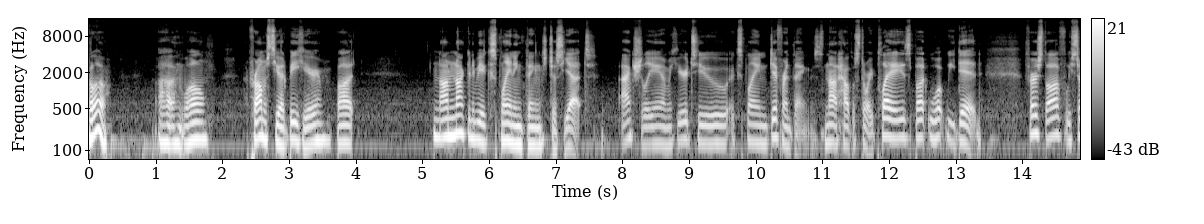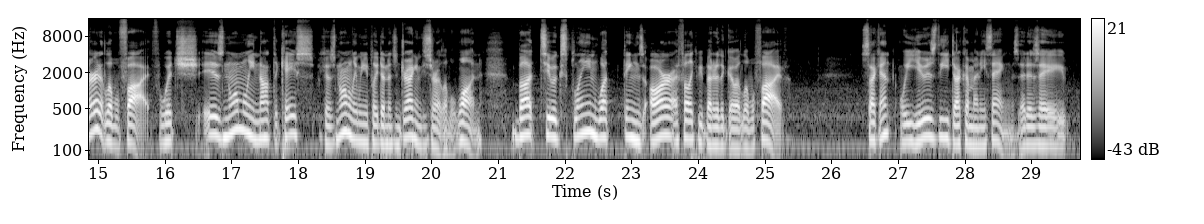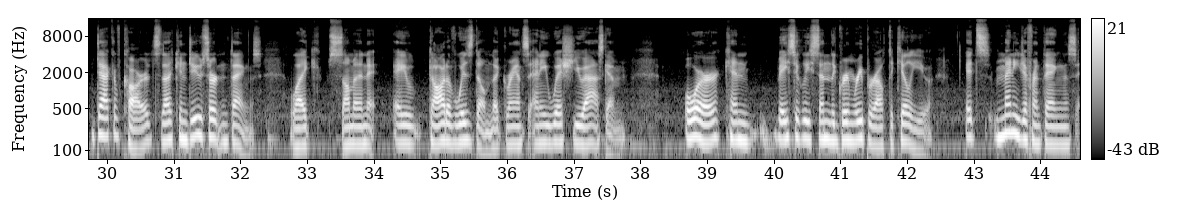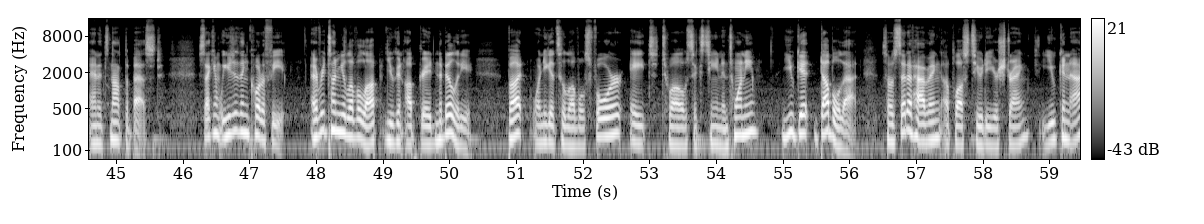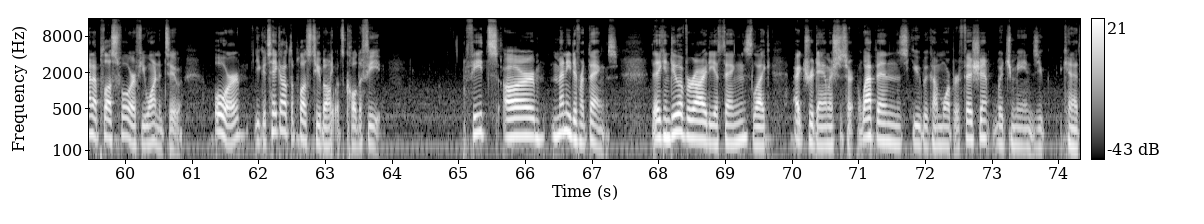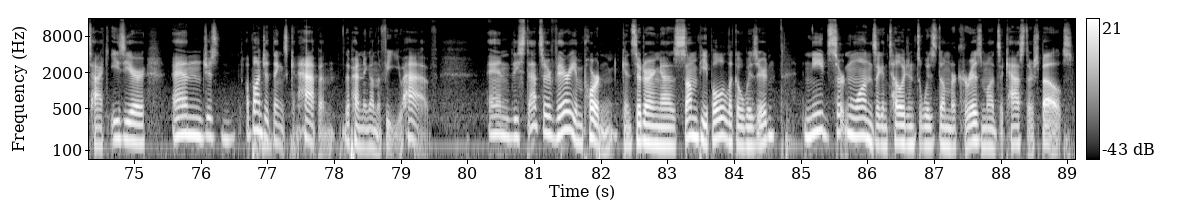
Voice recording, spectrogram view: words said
Hello. Uh, well, I promised you I'd be here, but I'm not going to be explaining things just yet. Actually, I'm here to explain different things. Not how the story plays, but what we did. First off, we started at level 5, which is normally not the case, because normally when you play Dungeons & Dragons, you start at level 1. But to explain what things are, I felt like it'd be better to go at level 5. Second, we use the Deck of Many Things. It is a deck of cards that can do certain things, like summon a god of wisdom that grants any wish you ask him, or can basically send the Grim Reaper out to kill you. It's many different things, and it's not the best. Second, we use a thing called a feat. Every time you level up, you can upgrade an ability. But when you get to levels 4, 8, 12, 16, and 20, you get double that. So instead of having a plus 2 to your strength, you can add a plus 4 if you wanted to. Or you could take out the plus 2 bonus, what's called a feat. Feats are many different things. They can do a variety of things like extra damage to certain weapons, you become more proficient, which means you can attack easier, and just a bunch of things can happen depending on the feat you have. And the stats are very important, considering as some people, like a wizard, need certain ones like intelligence, wisdom, or charisma to cast their spells.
